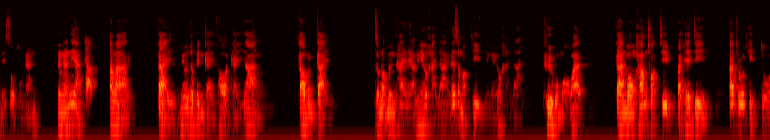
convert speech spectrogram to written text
ในโซนตรงนั้น ดังนั้นเนี่ยตลาดไก่ไม่ว่าจะเป็นไก่ทอดไก่ย่างข้าวมันไก่สำหรับเมืองไทยแล้วยังไงก็ขายได้ และสำหรับจีนยังไงก็ขายได้ คือผมมองว่าการมองข้ามช็อตที่ประเทศจีน ถ้าธุรกิจตัว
